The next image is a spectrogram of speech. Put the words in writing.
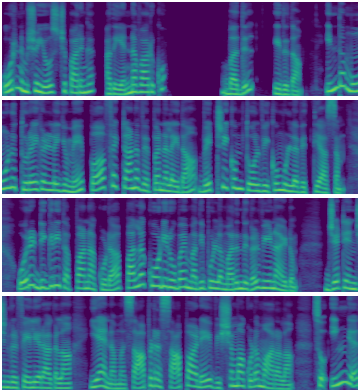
ஒரு நிமிஷம் யோசிச்சு பாருங்க அது என்னவா இருக்கும்? பதில் இதுதான். இந்த மூணு துறைகள்லயுமே பர்ஃபெக்டான வெப்பநிலை தான் வெற்றிக்கும் தோல்விக்கும் உள்ள வித்தியாசம். ஒரு டிகிரி தப்பானா கூட பல கோடி ரூபாய் மதிப்புள்ள மருந்துகள் வீணாயிடும். ஜெட் என்ஜின்கள் ஃபெயிலியர் ஆகலாம். ஏன்? நம்ம சாப்பிடுற சாப்பாடே விஷமா கூட மாறலாம். சோ இங்க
